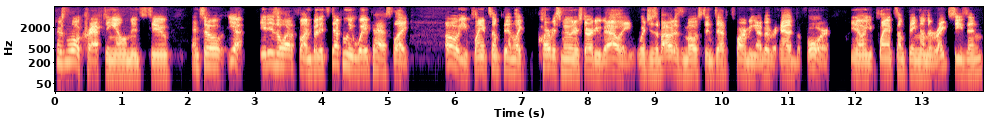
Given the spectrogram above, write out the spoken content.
there's a little crafting elements too. And so, yeah, it is a lot of fun, but it's definitely way past like, oh, you plant something like Harvest Moon or Stardew Valley, which is about as most in depth farming I've ever had before. You know, you plant something on the right season,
